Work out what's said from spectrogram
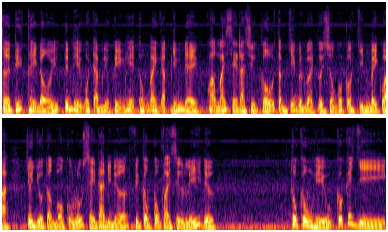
Thời tiết thay đổi, tín hiệu của trạm điều khiển hệ thống bay gặp vấn đề, khoang máy xảy ra sự cố, thậm chí bên ngoài cửa sổ có con chim bay qua, cho dù toàn bộ cùng lúc xảy ra đi nữa, phi công cũng phải xử lý được. Tôi không hiểu có cái gì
